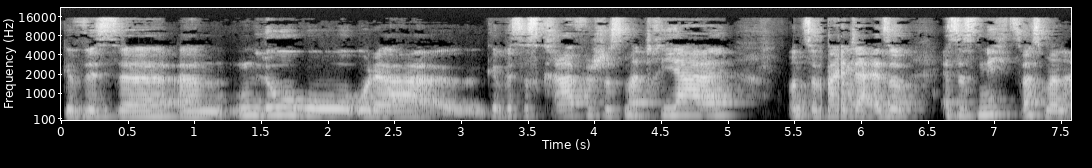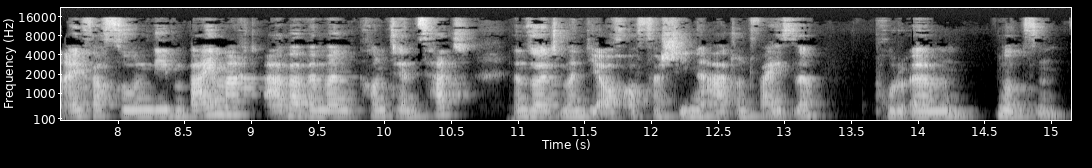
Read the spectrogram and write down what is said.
gewisse ähm, ein Logo oder gewisses grafisches Material und so weiter. Also es ist nichts, was man einfach so nebenbei macht, aber wenn man Contents hat, dann sollte man die auch auf verschiedene Art und Weise ähm, nutzen.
